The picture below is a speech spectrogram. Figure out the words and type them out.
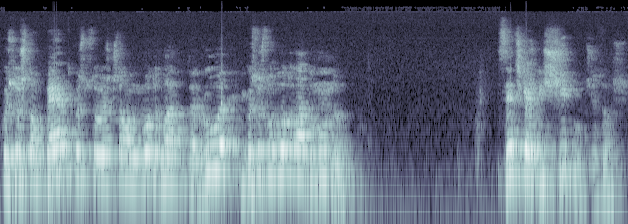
com as pessoas que estão perto, com as pessoas que estão do outro lado da rua e com as pessoas que estão do outro lado do mundo. Sentes que és um discípulo de Jesus.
